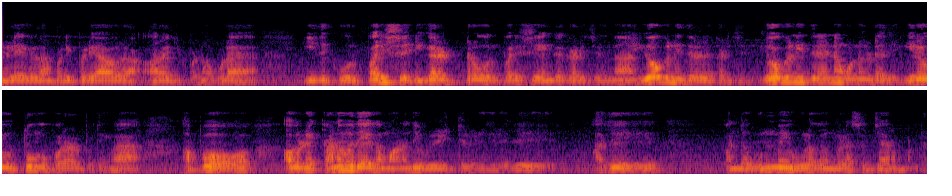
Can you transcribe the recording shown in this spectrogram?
நிலைகள்லாம் படிப்படியாக ஒரு ஆராய்ச்சி பண்ணால் கூட இதுக்கு ஒரு பரிசு நிகரற்ற ஒரு பரிசு எங்கே கிடைச்சதுன்னா யோக நிதிரையில் கிடைச்சது. யோக நிதிரைன்னா ஒன்றும் கிடையாது. இரவு தூங்க போகிறாரு பார்த்தீங்களா அப்போது அவருடைய கனவு தேகமானது விழித்து விழுகிறது அது அந்த உண்மை உலகங்களை சஞ்சாரம் பண்ணுறது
